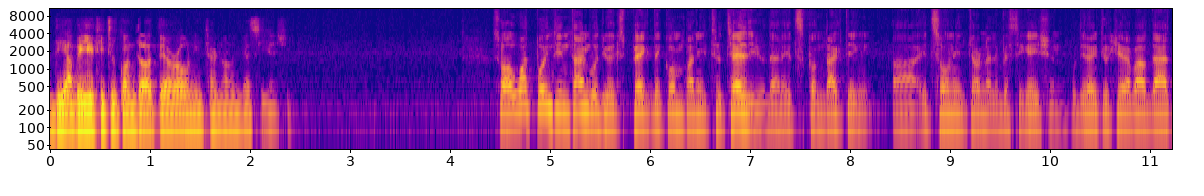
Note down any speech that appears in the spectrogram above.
the ability to conduct their own internal investigation. So, at what point in time would you expect the company to tell you that it's conducting its own internal investigation? Would you like to hear about that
